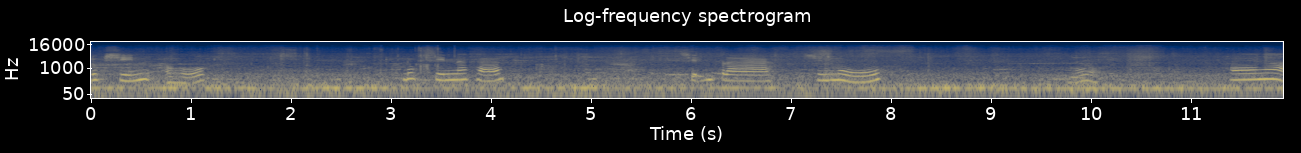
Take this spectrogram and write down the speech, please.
ลูกชิ้น โอ้โห ลูกชิ้นนะคะ ชิ้นปลา ชิ้นหมูโอ้แพงอะ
